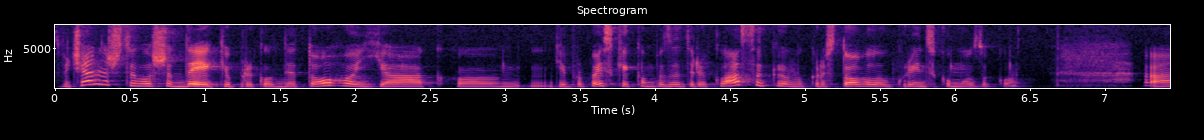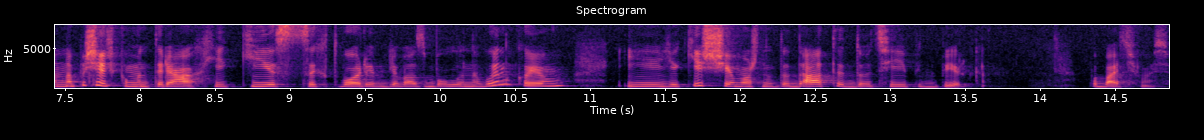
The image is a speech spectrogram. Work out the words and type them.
Звичайно ж, це лише деякі приклади того, як е, європейські композитори класики використовували українську музику. Е, Напишіть в коментарях, які з цих творів для вас були новинкою, і які ще можна додати до цієї підбірки. Побачимось!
